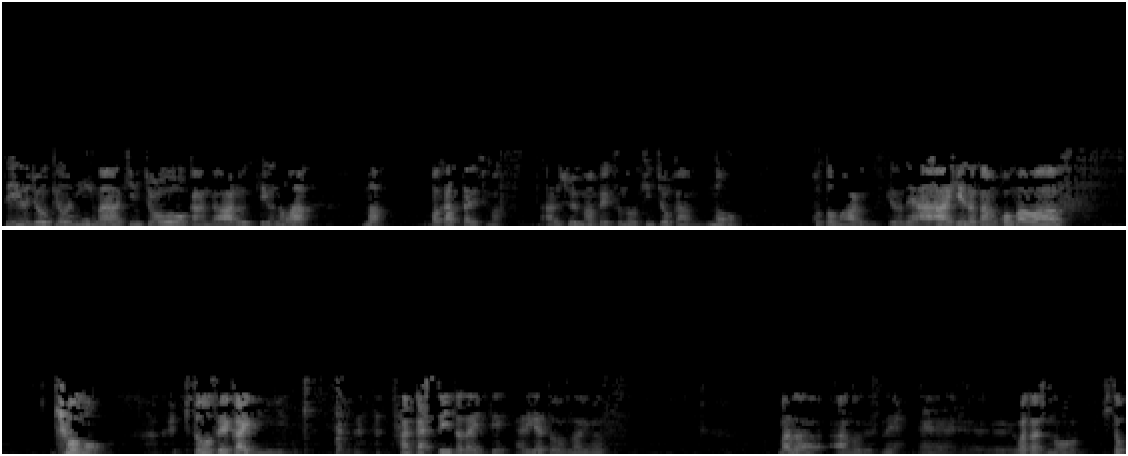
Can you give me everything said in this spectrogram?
っていう状況に、まあ、緊張感があるっていうのは、まあ、分かったりします。ある種、まあ、別の緊張感のこともあるんですけどね。ああ、日枝さん、こんばんは。今日も人の性会議に参加していただいてありがとうございます。まだ、あのですね、えー私の一言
